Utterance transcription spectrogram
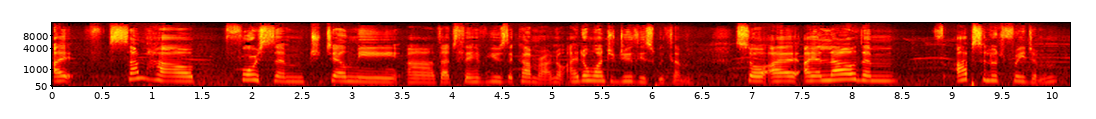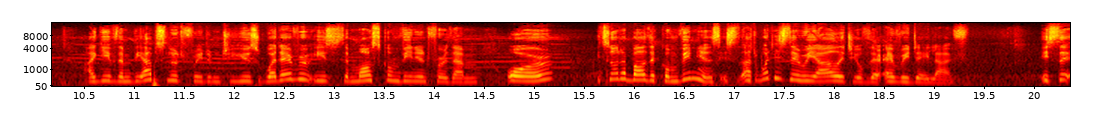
i somehow force them to tell me uh, that they have used the camera. No i don't want to do this with them. So i, I allow them absolute freedom. I give them the absolute freedom to use whatever is the most convenient for them, or it's not about the convenience, it's that what is the reality of their everyday life? It's the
